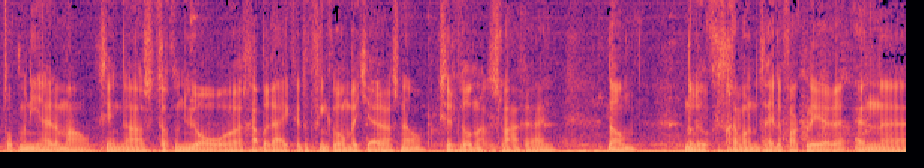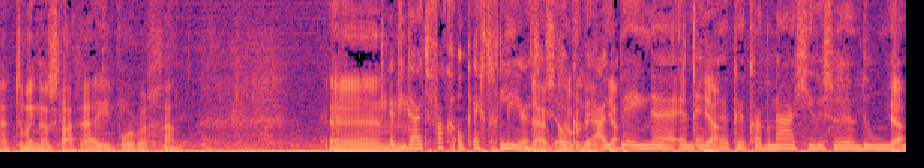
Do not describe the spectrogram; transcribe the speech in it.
trok me niet helemaal. Ik denk, nou, als ik dat nu al eh, ga bereiken... dat vind ik wel een beetje erg snel. Ik zeg, ik wil naar de slagerij. Dan, dan wil ik het gewoon het hele vak leren. En toen ben ik naar de slagerij in Voorburg gegaan. En, heb je daar het vak ook echt geleerd? Daar dus heb ik ook, ook geleerd, ja. uitbenen en, en Ja. eh, carbonaatjes eh, doen. Ja.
